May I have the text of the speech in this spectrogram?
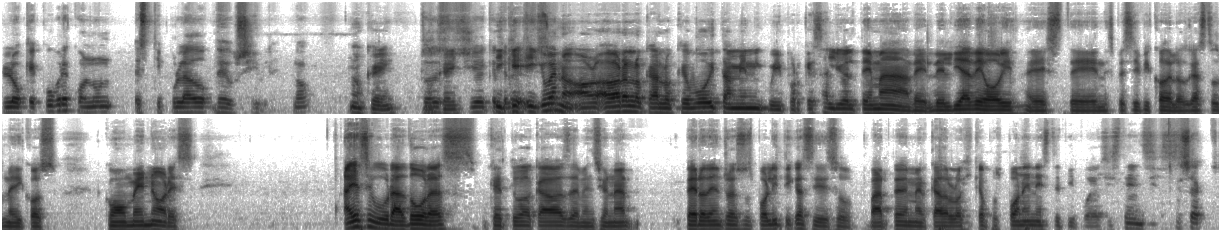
lo que cubre con un estipulado deducible, ¿no? Ok. Entonces, y, que, bueno, ahora lo que, a lo que voy también, y, por qué salió el tema del día de hoy, este, en específico de los gastos médicos como menores hay aseguradoras que tú acabas de mencionar, pero dentro de sus políticas y de su parte de mercadológica, pues ponen este tipo de asistencias. Exacto.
